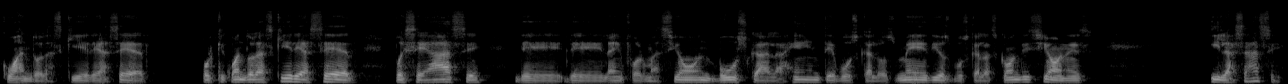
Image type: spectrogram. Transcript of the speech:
cuando las quiere hacer, porque cuando las quiere hacer, pues se hace de, de, la información, busca a la gente, busca los medios, busca las condiciones y las hace.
